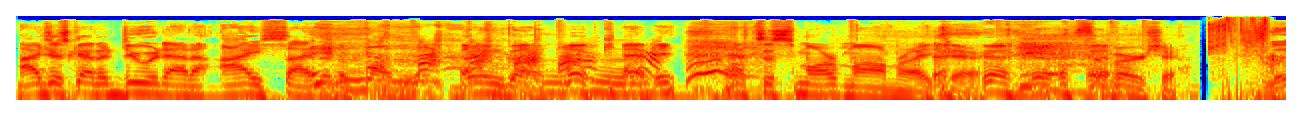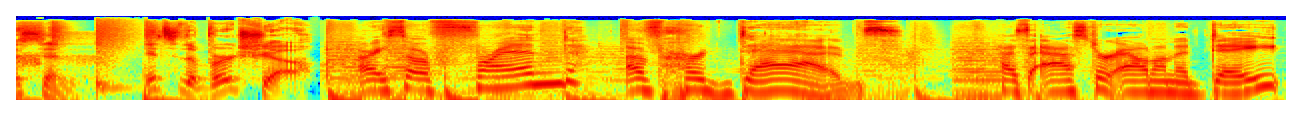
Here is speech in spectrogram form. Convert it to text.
I just got to do it out of eyesight of the public. Bingo. Okay. That's a smart mom right there. It's the Bert Listen, it's The Bert Show. All right, so a friend of her dad's has asked her out on a date.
